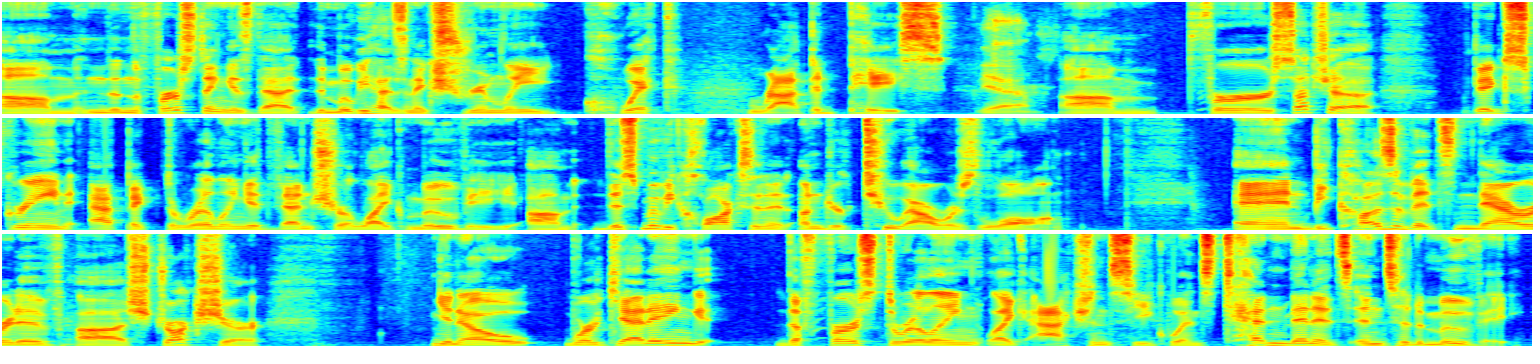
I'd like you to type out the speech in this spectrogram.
Um, and then the first thing is that the movie has an extremely quick, rapid pace. Yeah. Um, for such a big screen, epic, thrilling adventure like movie, um, this movie clocks in at under two hours long. And because of its narrative uh, structure, you know, we're getting the first thrilling like action sequence 10 minutes into the movie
